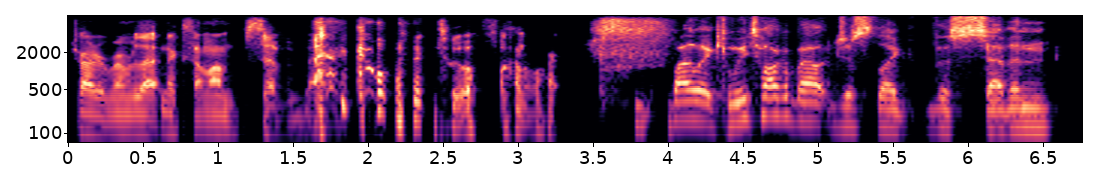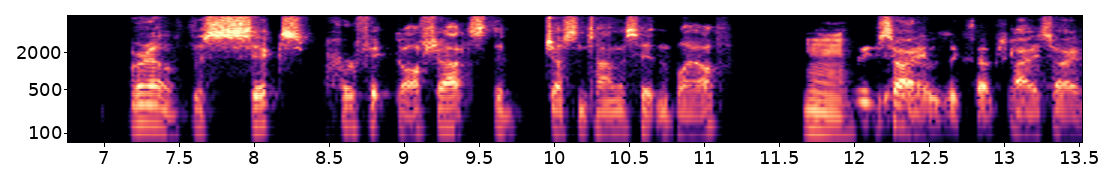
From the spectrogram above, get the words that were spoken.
try to remember that next time I'm seven back going into a final round. By the way, can we talk about just like the seven or no, the six perfect golf shots that Justin Thomas hit in the playoff? Mm, Yeah, sorry, that was exceptional. sorry, sorry,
